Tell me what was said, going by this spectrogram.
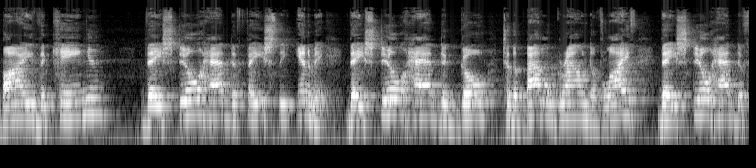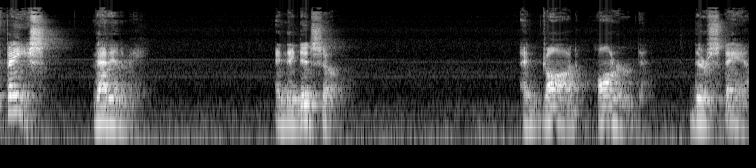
by the king. They still had to face the enemy. They still had to go to the battleground of life. They still had to face that enemy. And they did so. And God honored their stand.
